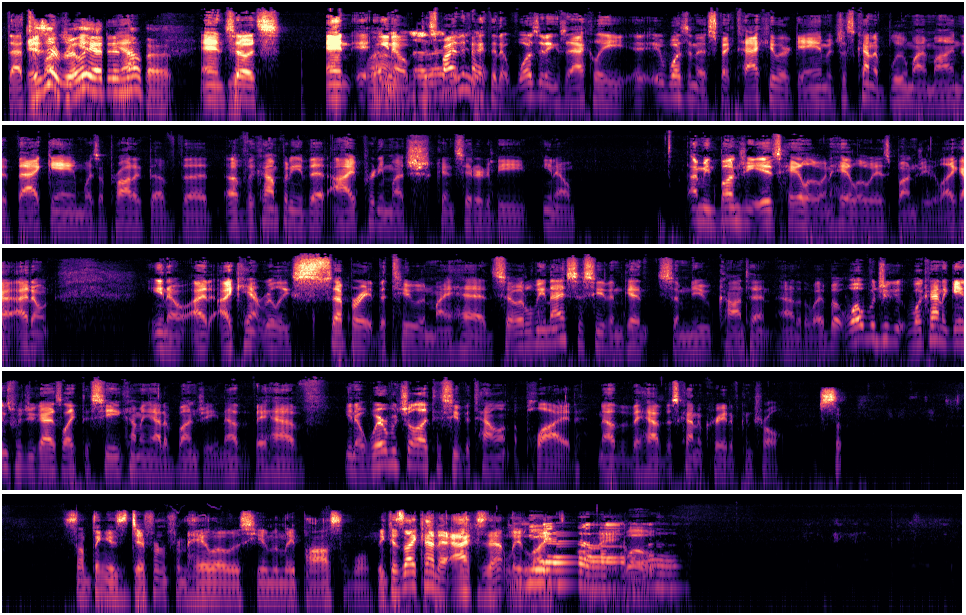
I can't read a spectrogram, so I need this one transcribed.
that's a Is it really? game. I didn't Yeah. know that. And so it's and it, Wow. you know, No, despite the either. fact that it wasn't exactly it wasn't a spectacular game, it just kind of blew my mind that that game was a product of the of the company that I pretty much consider to be, you know, I mean, Bungie is Halo and Halo is Bungie. Like I, I don't, you know, I, I can't really separate the two in my head. So it'll be nice to see them get some new content out of the way. But what would you, what kind of games would you guys like to see coming out of Bungie now that they have, you know, where would you like to see the talent applied now that they have this kind of creative control? Something as different from Halo as humanly possible. Because I kind of accidentally liked yeah. Whoa.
